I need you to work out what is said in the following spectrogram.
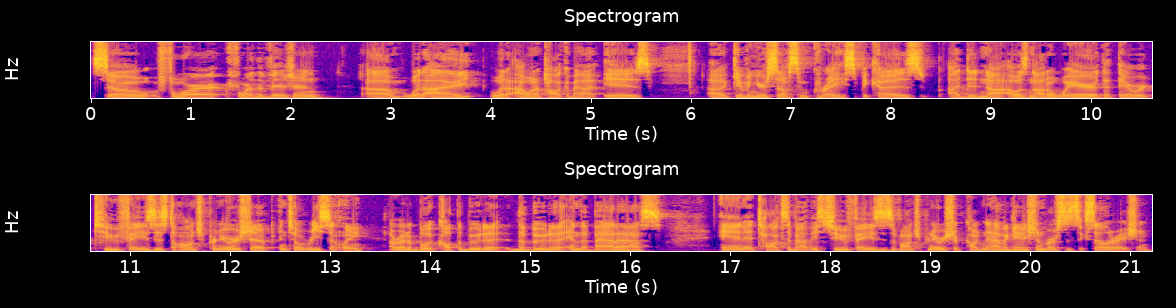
So for for the vision, um, what I what I want to talk about is uh, giving yourself some grace because I did not I was not aware that there were two phases to entrepreneurship until recently. I read a book called the Buddha the Buddha and the Badass and it talks about these two phases of entrepreneurship called navigation versus acceleration.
